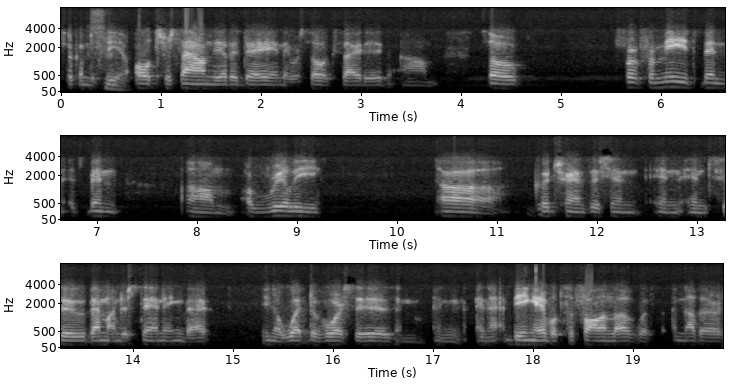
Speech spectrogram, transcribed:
took them to see an ultrasound the other day, and they were so excited. Um, so for for me, it's been it's been um, a really uh, good transition in into them understanding that you know what divorce is and and and being able to fall in love with another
